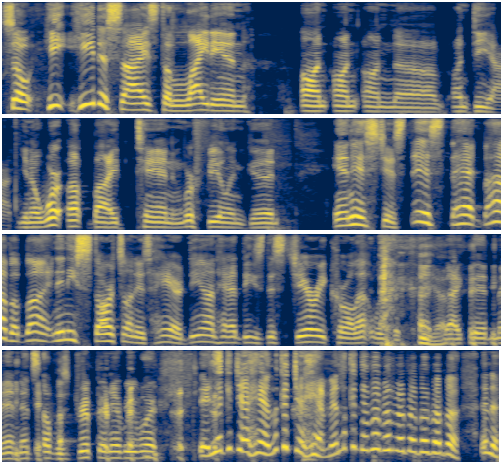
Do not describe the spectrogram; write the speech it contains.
so he, he decides to light in on, on, on, uh, on Deion. You know, we're up by 10 and we're feeling good and it's just this, that, blah, blah, blah. And then he starts on his hair. Deion had these this Jheri curl. That was the cut Yeah. back then, man. That stuff was dripping everywhere. Hey, look at your hair. Look at your hair, man. Look at that. Blah, blah, blah, blah, blah, blah. And uh,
